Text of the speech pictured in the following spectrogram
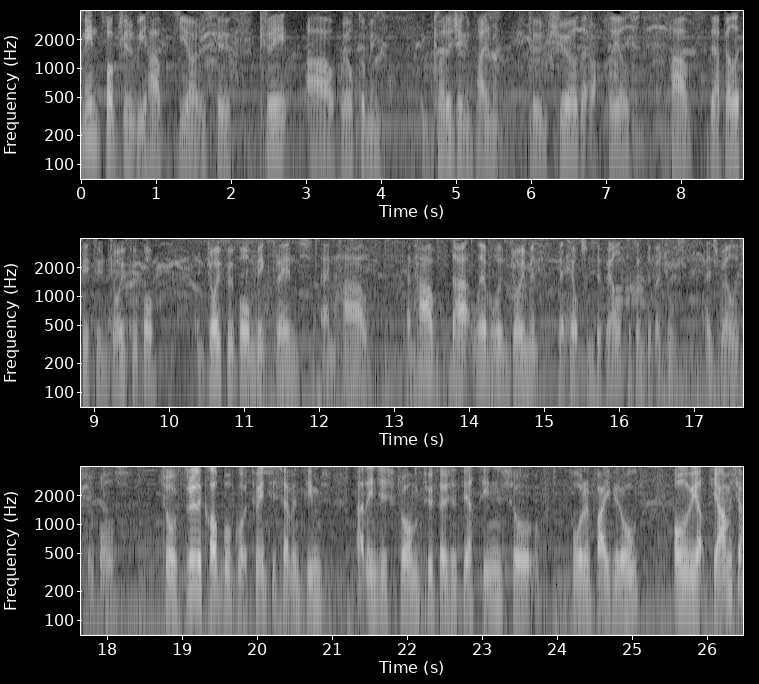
main function we have here is to create a welcoming, encouraging environment to ensure that our players have the ability to enjoy football, enjoy football, make friends, and have and have that level of enjoyment that helps them develop as individuals as well as footballers. So through the club we've got 27 teams. That ranges from 2013, so four and five year old, all the way up to amateur.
